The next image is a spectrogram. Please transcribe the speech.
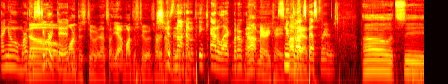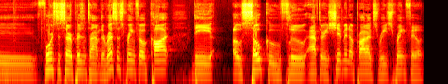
I know Martha no, Stewart did. Martha Stewart. That's what, yeah, Martha Stewart's her. she not does Mary not Kay. have a pink Cadillac, but okay. Not Mary Kay. Snoop My Dogg's bad. best friend. Uh, let's see. Forced to serve prison time. The rest of Springfield caught the Osaka flu after a shipment of products reached Springfield.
